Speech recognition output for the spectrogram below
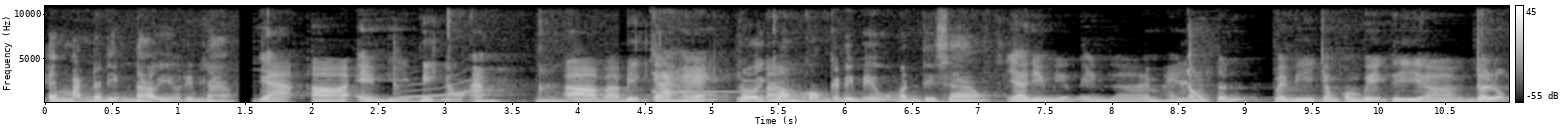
em mạnh ở điểm nào yếu điểm nào Dạ, à, em thì biết nấu ăn à, và biết ca hát. rồi còn À. còn cái điểm yếu của mình thì sao Dạ, điểm yếu của em là em hay nóng tính. Bởi vì trong công việc thì à, đôi lúc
